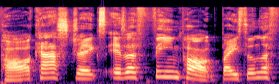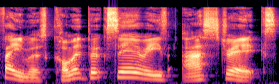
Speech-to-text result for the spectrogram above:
Park Asterix is a theme park based on the famous comic book series Asterix,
